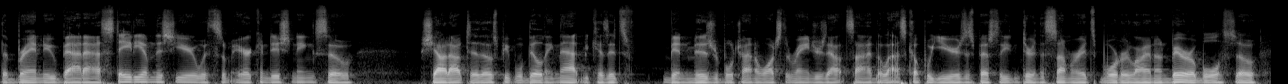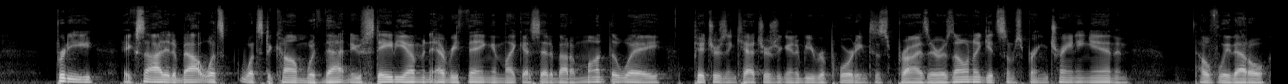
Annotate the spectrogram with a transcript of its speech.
the brand new badass stadium this year with some air conditioning, so shout out to those people building that because it's been miserable trying to watch the Rangers outside the last couple years, especially during the summer. It's borderline unbearable. So, pretty excited about what's what's to come with that new stadium and everything. And like I said, about a month away, pitchers and catchers are going to be reporting to Surprise Arizona, get some spring training in, and hopefully that'll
